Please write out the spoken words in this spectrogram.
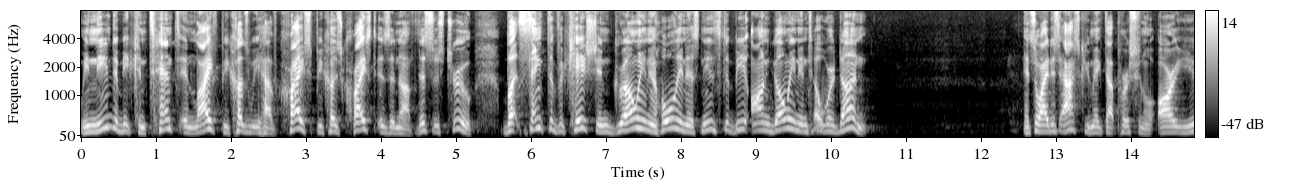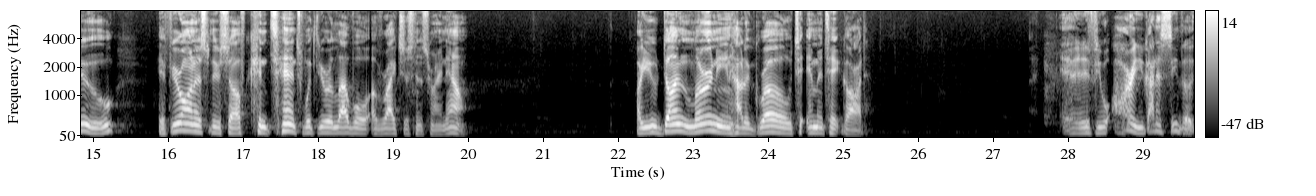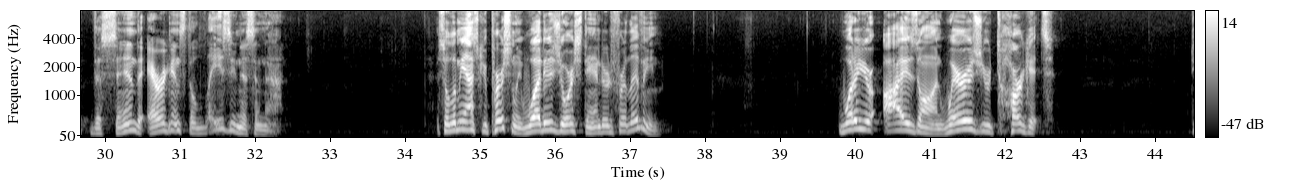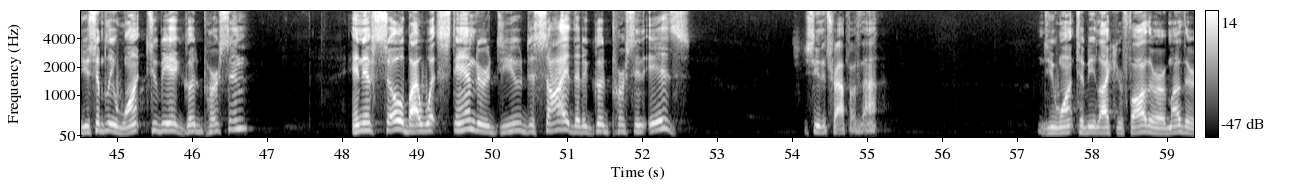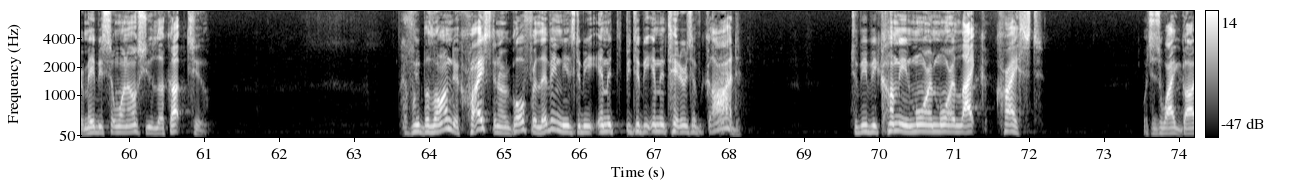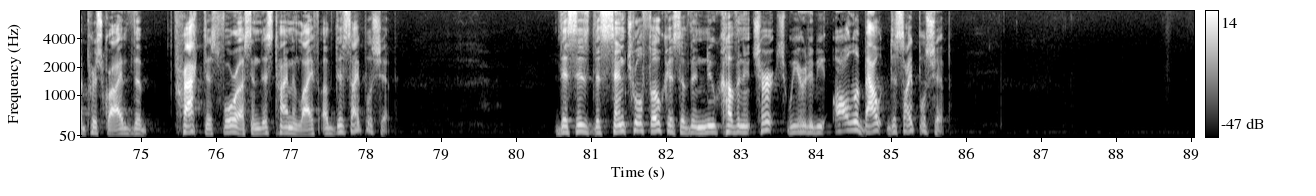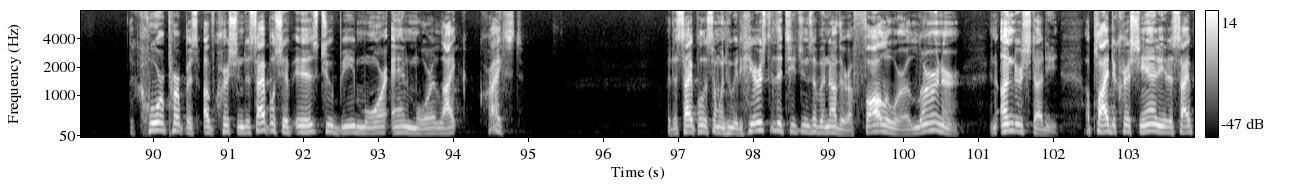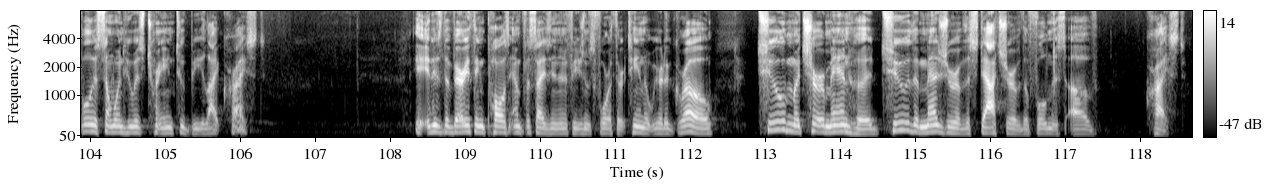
We need to be content in life because we have Christ, because Christ is enough. This is true. But sanctification, growing in holiness, needs to be ongoing until we're done. And so I just ask you, make that personal. Are you, if you're honest with yourself, content with your level of righteousness right now? Are you done learning how to grow to imitate God? If you are, you got to see the, the sin, the arrogance, the laziness in that. So let me ask you personally what is your standard for living? What are your eyes on? Where is your target? Do you simply want to be a good person? And if so, by what standard do you decide that a good person is? You see the trap of that? Do you want to be like your father or mother, maybe someone else you look up to? If we belong to Christ, then our goal for living needs to be, to be imitators of God, to be becoming more and more like Christ, which is why God prescribed the practice for us in this time in life of discipleship. This is the central focus of the new covenant church. We are to be all about discipleship. The core purpose of Christian discipleship is to be more and more like Christ. A disciple is someone who adheres to the teachings of another, a follower, a learner, an understudy. Applied to Christianity, a disciple is someone who is trained to be like Christ. It is the very thing Paul's emphasizing in Ephesians 4:13 that we are to grow to mature manhood, to the measure of the stature of the fullness of Christ.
